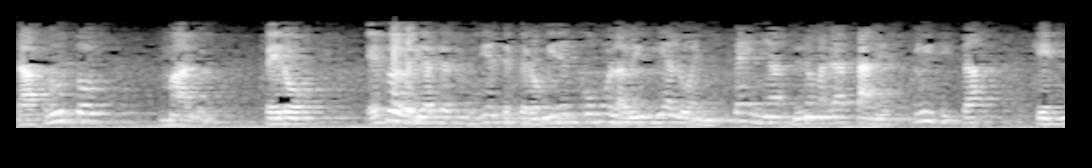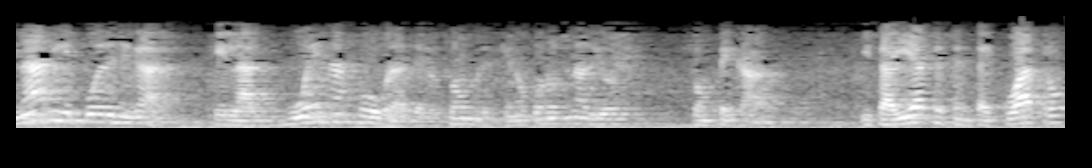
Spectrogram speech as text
da frutos malos. Pero eso debería ser suficiente, pero miren cómo la Biblia lo enseña de una manera tan explícita que nadie puede negar que las buenas obras de los hombres que no conocen a Dios son pecados. Isaías 64,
